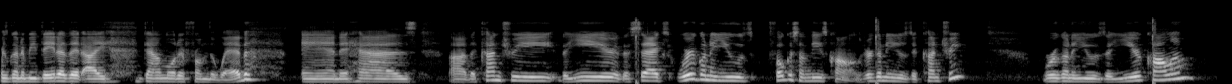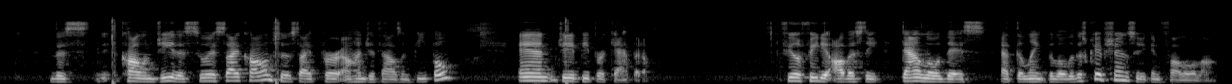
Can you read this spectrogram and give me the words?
is going to be data that I downloaded from the web and it has uh, the country, the year, the sex. We're going to use, focus on these columns. We're going to use the country, we're going to use the year column, this column G, the suicide column, suicide per 100,000 people, and GDP per capita. Feel free to obviously download this at the link below the description so you can follow along.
